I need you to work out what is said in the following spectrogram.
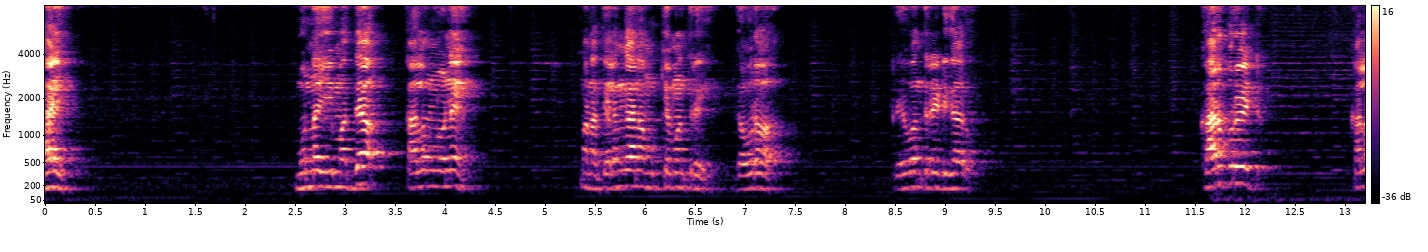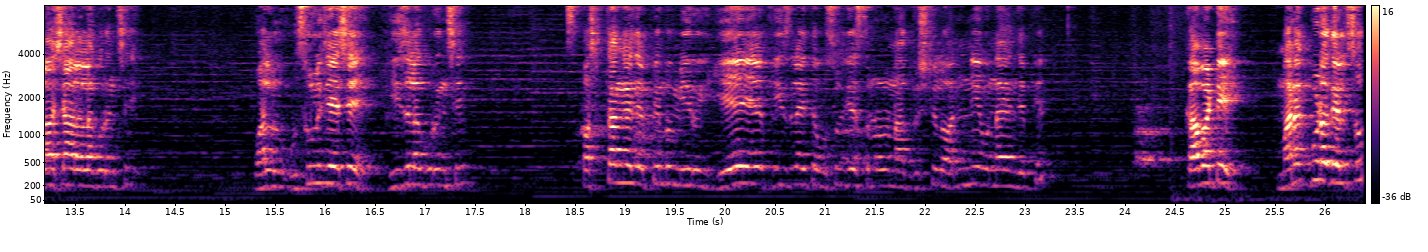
హాయ్. మొన్న ఈ మధ్య కాలంలోనే మన తెలంగాణ ముఖ్యమంత్రి గౌరవ రేవంత్ రెడ్డి గారు కార్పొరేట్ కళాశాలల గురించి వాళ్ళు వసూలు చేసే ఫీజుల గురించి స్పష్టంగా చెప్పిండ్రు. మీరు ఏ ఏ ఫీజులు అయితే వసూలు చేస్తున్నారో నా దృష్టిలో అన్నీ ఉన్నాయని చెప్పి. కాబట్టి మనకు కూడా తెలుసు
